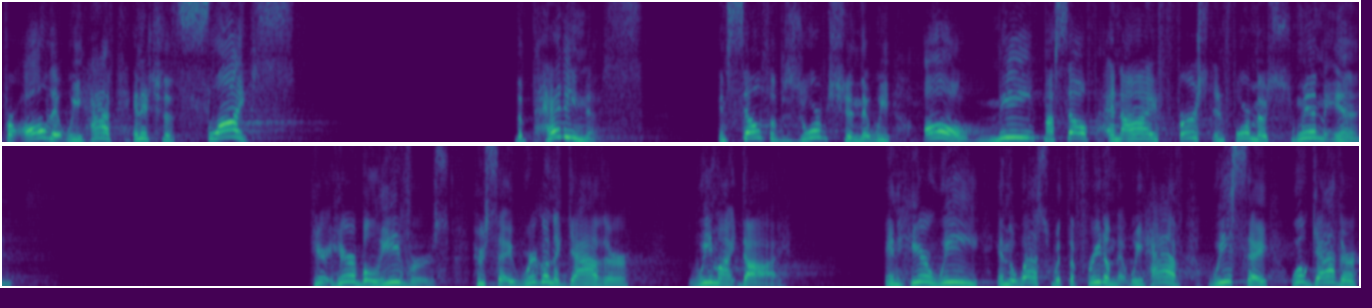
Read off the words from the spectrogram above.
for all that we have. And it should slice the pettiness and self absorption that we all, me, myself, and I, first and foremost, swim in. Here, here are believers who say, We're going to gather, we might die. And here we in the West, with the freedom that we have, we say, We'll gather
